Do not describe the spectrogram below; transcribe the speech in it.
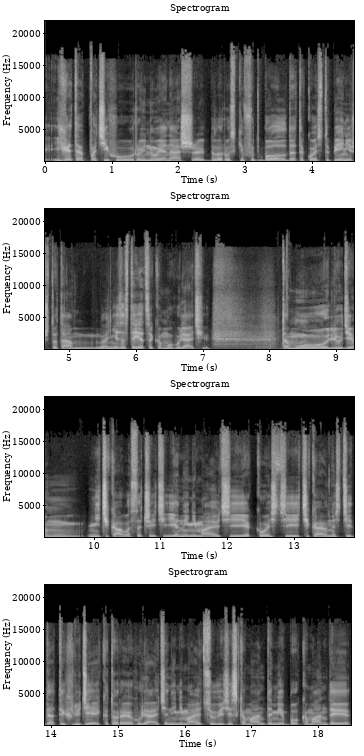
і гэта паціху руйнуе наш беларускі футбол да такой ступені што там ну, не застаецца каму гуляць Таму людзям не цікава сачыць. Яны не маюць якосьці цікаўнасці да тых людзей которые гуляюць. Яны не маюць сувязі з камандамі бо каманды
